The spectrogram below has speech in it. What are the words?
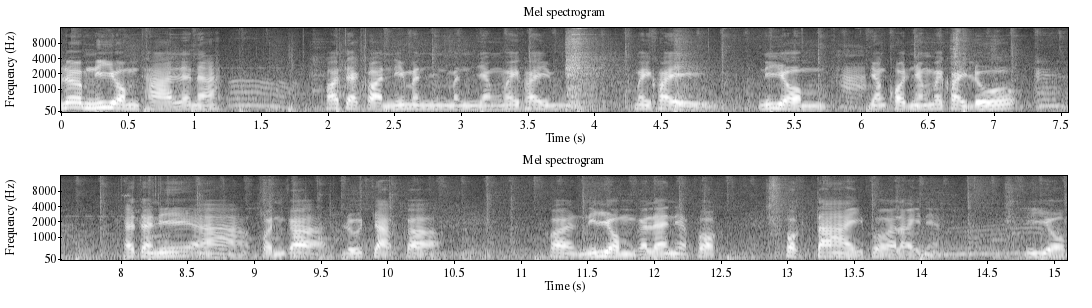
เริ่มนิยมทานแล้วนะอ่าเพราะแต่ก่อนนี้มันมันยังไม่ค่อยไม่ค่อยนิยม ค่ะ ยังคนยังไม่ค่อยรู้ อ่าแล้วตอนนี้อ่าคนก็รู้จักก็ก็นิยมกันแล้วเนี่ยพวกพวกใต้พวกอะไรเนี่ยนิยม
